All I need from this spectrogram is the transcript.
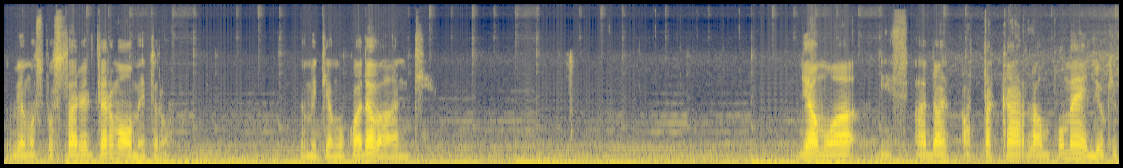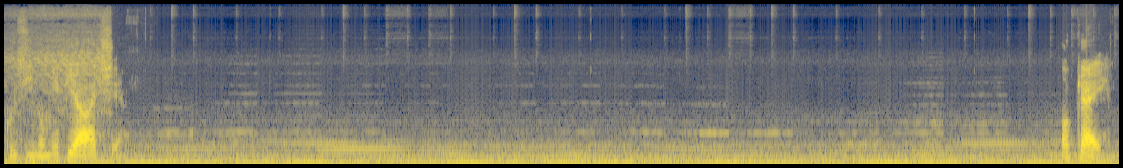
Dobbiamo spostare il termometro. Lo mettiamo qua davanti. Andiamo a, ad attaccarla un po' meglio che così non mi piace. Ok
